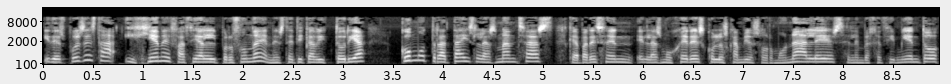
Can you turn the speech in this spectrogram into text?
Y después de esta higiene facial profunda en Estética Victoria, ¿cómo tratáis las manchas que aparecen en las mujeres con los cambios hormonales, el envejecimiento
